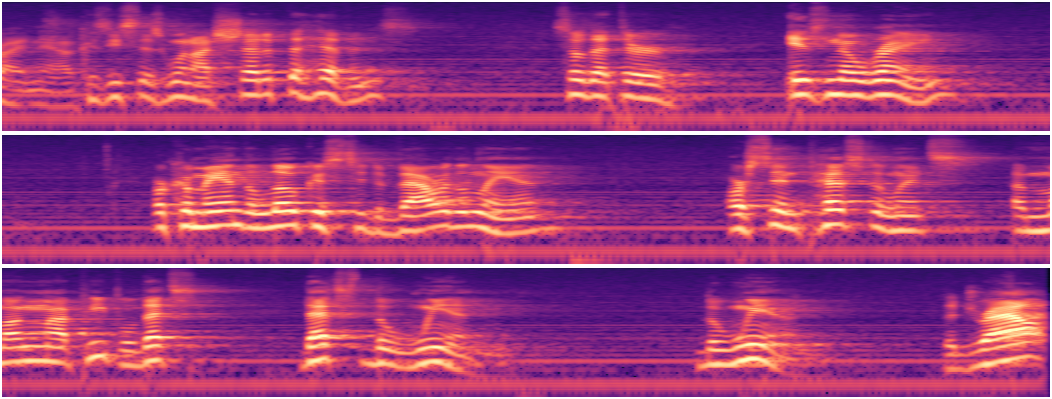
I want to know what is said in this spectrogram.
right now because he says, When I shut up the heavens so that there is no rain, or command the locusts to devour the land, or send pestilence among my people, that's, that's the when. The when. The drought,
